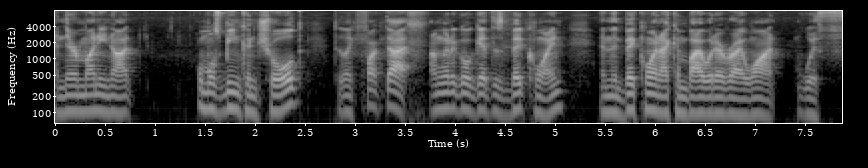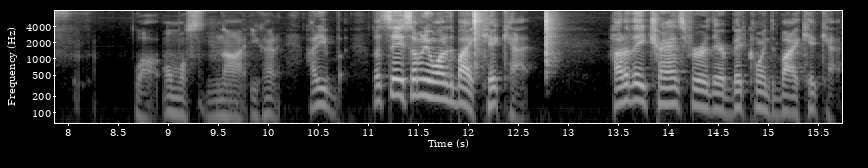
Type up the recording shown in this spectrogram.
and their money not almost being controlled, they're like, "Fuck that! I'm gonna go get this Bitcoin, and then Bitcoin I can buy whatever I want with." Well, almost not. You kind of how do you? bu- Let's say somebody wanted to buy a Kit Kat. How do they transfer their Bitcoin to buy a Kit Kat?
